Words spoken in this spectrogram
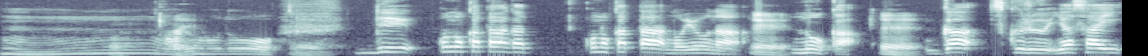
うーん、なるほど。で、この方が、この方のようなええ。農家ええが作る野菜っ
